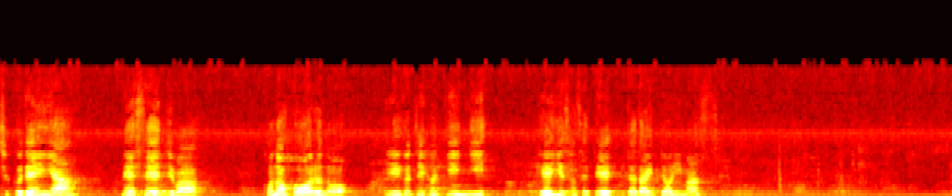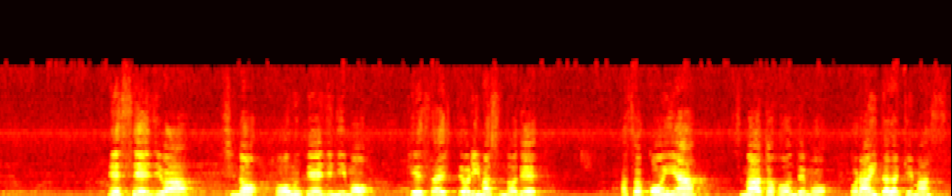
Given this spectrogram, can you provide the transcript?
祝電やメッセージはこのホールの入り口付近に掲示させていただいております。メッセージは市のホームページにも掲載しておりますのでパソコンやスマートフォンでもご覧いただけます。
